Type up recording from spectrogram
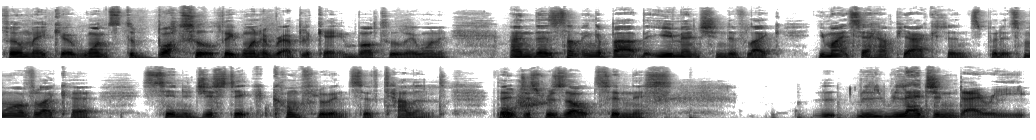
filmmaker wants to bottle. They want to replicate and bottle. They want to, and there's something about that you mentioned of like you might say happy accidents, but it's more of like a synergistic confluence of talent that just results in this legendary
